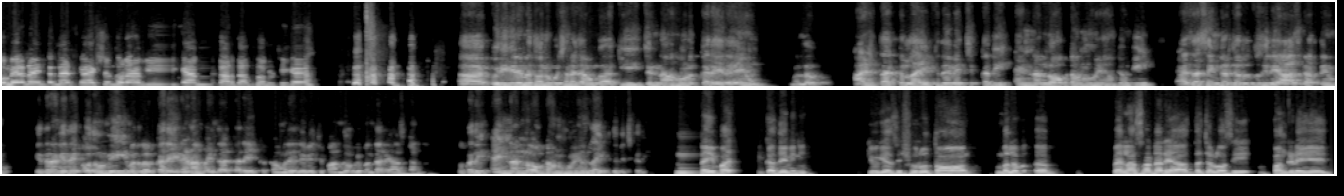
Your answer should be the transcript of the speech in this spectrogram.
ਉਹ ਮੇਰਾ ਨਾ ਇੰਟਰਨੈਟ ਕਨੈਕਸ਼ਨ ਥੋੜਾ ਵੀਕ ਹੈ ਮੈਂ ਕਰਦਾ ਤੁਹਾਨੂੰ ਠੀਕ ਹੈ ਅਹ ਗੁਰੀ ਵੀਰੇ ਮੈਂ ਤੁਹਾਨੂੰ ਪੁੱਛਣਾ ਚਾਹੂੰਗਾ ਕਿ ਜਿੰਨਾ ਹੁਣ ਘਰੇ ਰਹੇ ਹੋ ਮਤਲਬ ਅੱਜ ਤੱਕ ਲਾਈਫ ਦੇ ਵਿੱਚ ਕਦੀ ਇੰਨਾ ਲੋਕਡਾਊਨ ਹੋਏ ਹੋ? ਕਿਉਂਕਿ ਐਜ਼ ਅ ਸਿੰਗਰ ਜਦੋਂ ਤੁਸੀਂ ਰਿਆਜ਼ ਕਰਦੇ ਹੋ ਕਿਤੇ ਨਾ ਕਿਤੇ ਉਦੋਂ ਵੀ ਮਤਲਬ ਘਰੇ ਹੀ ਰਹਿਣਾ ਪੈਂਦਾ ਘਰੇ ਇੱਕ ਕਮਰੇ ਦੇ ਵਿੱਚ ਬੰਦ ਹੋ ਕੇ ਬੰਦਾ ਰਿਆਜ਼ ਕਰਦਾ। ਤਾਂ ਕਦੀ ਇੰਨਾ ਲੋਕਡਾਊਨ ਹੋਏ ਹੋ ਲਾਈਫ ਦੇ ਵਿੱਚ ਕਦੀ? ਨਹੀਂ ਭਾਜੀ ਕਦੇ ਵੀ ਨਹੀਂ। ਕਿਉਂਕਿ ਅਸੀਂ ਸ਼ੁਰੂ ਤੋਂ ਮਤਲਬ ਅਹ, ਪਹਿਲਾਂ ਸਾਡਾ ਰਿਆਜ਼ ਤਾਂ ਚਲੋ ਅਸੀਂ ਭੰਗੜੇ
